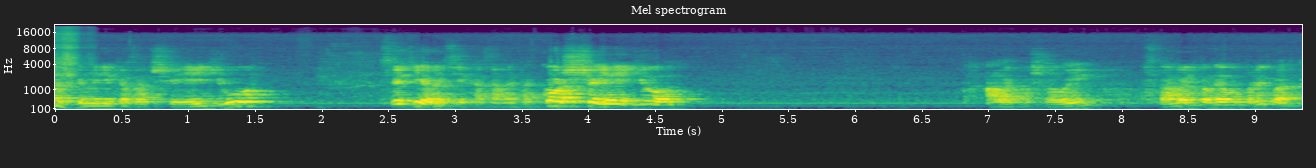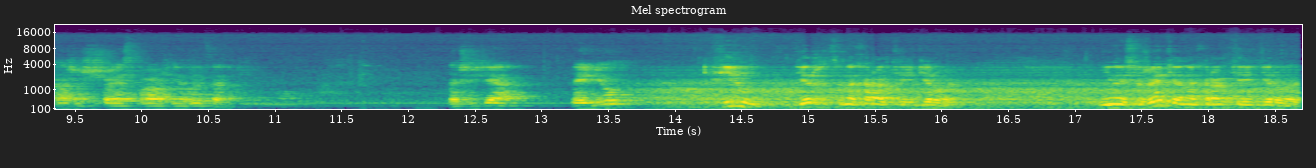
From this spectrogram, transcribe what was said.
Батько мені казав, що я ідіот. Святі отці казали також, що я ідіот. Але кошовий ставить мене у приклад, каже, що я справжній лицар. Значить, я не ідіот? Фильм держится на характере героя. Не на сюжете, а на характере героя.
